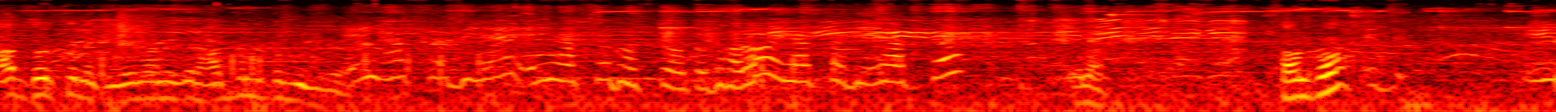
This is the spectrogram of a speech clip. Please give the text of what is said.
হাত ধরছে নাকি? এই মানুষের হাত ধরলে তো বুঝবে। এই হাতটা দিয়ে এই হাতটা ধরতে হতো। ধরো এই হাতটা দিয়ে এই হাতটা। সাউন্ড করো এই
